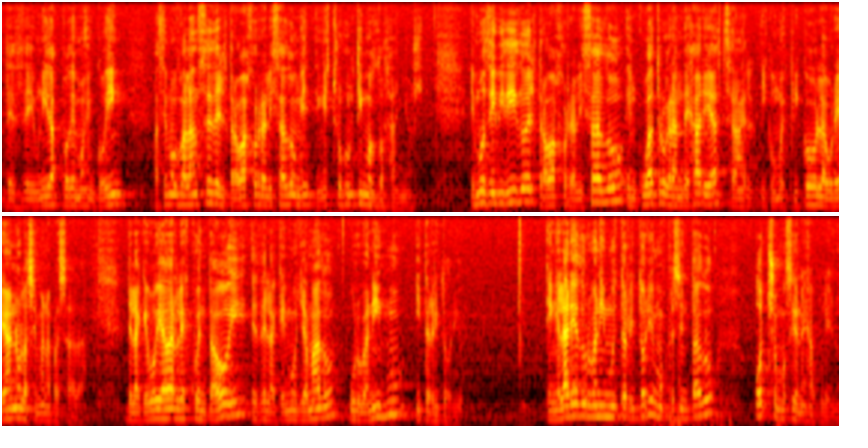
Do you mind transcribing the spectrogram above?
desde Unidas Podemos en Coín, hacemos balance del trabajo realizado en e, estos últimos dos años. Hemos dividido el trabajo realizado en cuatro grandes áreas, tal y como explicó Laureano la semana pasada. De la que voy a darles cuenta hoy es de la que hemos llamado urbanismo y territorio. En el área de urbanismo y territorio hemos presentado ocho mociones a pleno,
